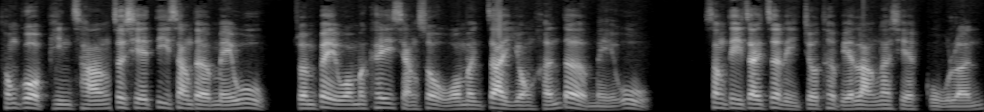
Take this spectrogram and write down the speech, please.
通过品尝这些地上的美物，准备我们可以享受我们在永恒的美物。上帝在这里就特别让那些古人，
